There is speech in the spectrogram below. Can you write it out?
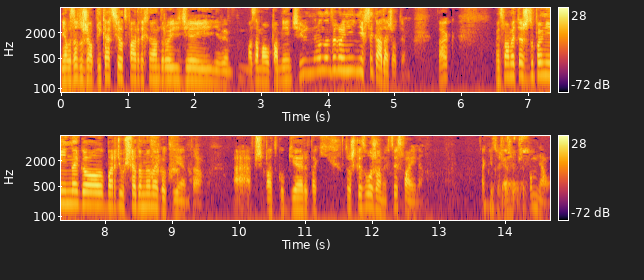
miał za dużo aplikacji otwartych na Androidzie i, nie wiem, ma za mało pamięci, no on w ogóle nie, nie chce gadać o tym, tak? Więc mamy też zupełnie innego, bardziej uświadomionego klienta w przypadku gier takich troszkę złożonych, co jest fajne. Takie coś mi się przypomniało.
